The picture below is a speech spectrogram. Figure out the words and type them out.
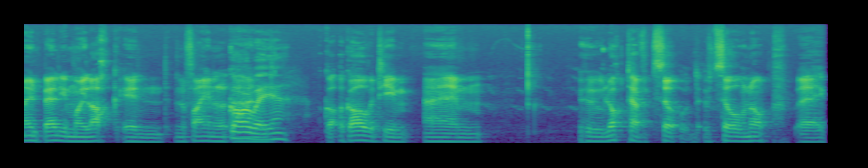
Mountbellew and Moylough in, in the final. Galway, yeah. Ga- a Galway team. Um, who looked to have it so, sewn up. Uh,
